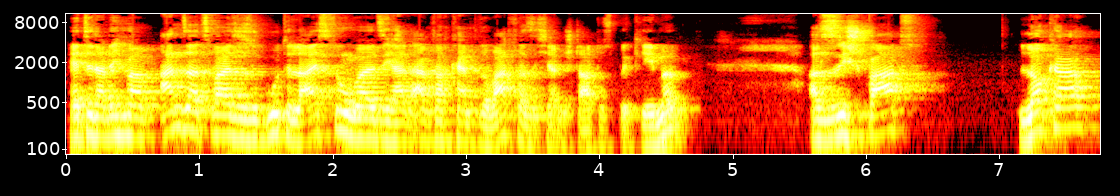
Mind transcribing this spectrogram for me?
Hätte da nicht mal ansatzweise so gute Leistungen, weil sie halt einfach keinen privatversicherten Status bekäme. Also sie spart locker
